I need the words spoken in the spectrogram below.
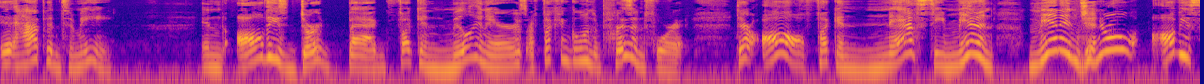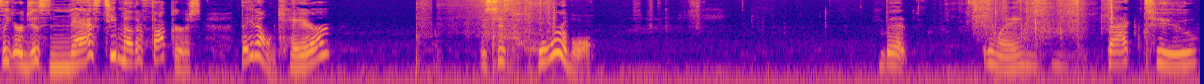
it happened to me. And all these dirtbag fucking millionaires are fucking going to prison for it. They're all fucking nasty men. Men in general, obviously, are just nasty motherfuckers. They don't care. It's just horrible. But anyway, back to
